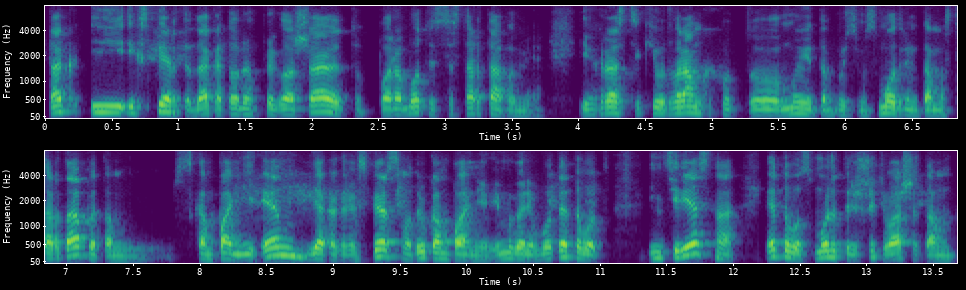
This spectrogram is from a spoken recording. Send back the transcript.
так и эксперты, да, которых приглашают поработать со стартапами. И как раз-таки вот в рамках вот э, мы, допустим, смотрим там стартапы там с компанией N, я как эксперт смотрю компанию, и мы говорим, вот это вот интересно, это вот сможет решить ваши там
